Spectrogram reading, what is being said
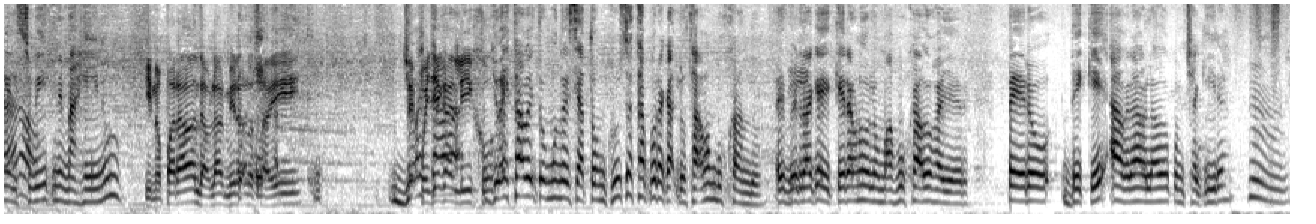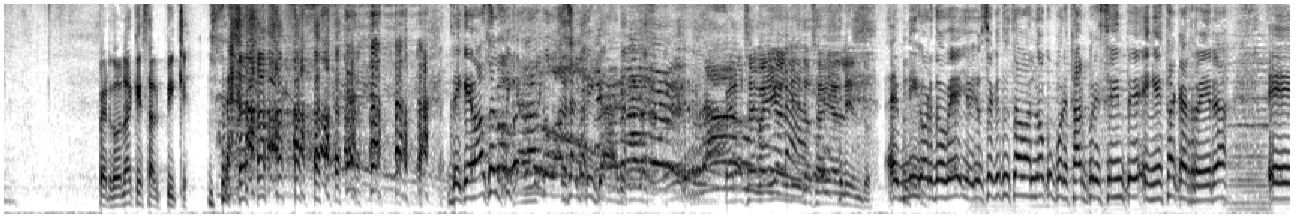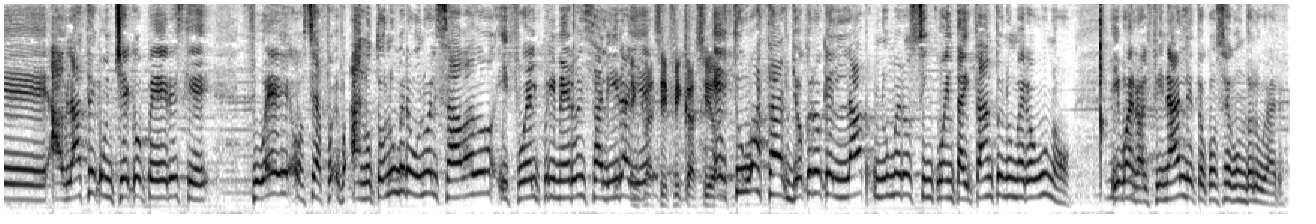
el, suite, me imagino. Y no paraban de hablar, míralos eh, ahí. Después llega el hijo. Yo estaba y todo el mundo decía, Tom Cruise está por acá. Lo estaban buscando. Es verdad que, era uno de los más buscados ayer. Pero, ¿de qué habrá hablado con Shakira? Hmm. Perdona que salpique. de que va a salpicar algo, va a salpicar. Pero se veían lindos, se veían lindos. Eh, mi gordobello, yo sé que tú estabas loco por estar presente en esta carrera. Eh, hablaste con Checo Pérez, que fue, o sea, anotó número uno el sábado y fue el primero en salir ayer. En clasificación. Estuvo hasta, yo creo que el lap número cincuenta y tanto, número uno. Y bueno, al final le tocó segundo lugar.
